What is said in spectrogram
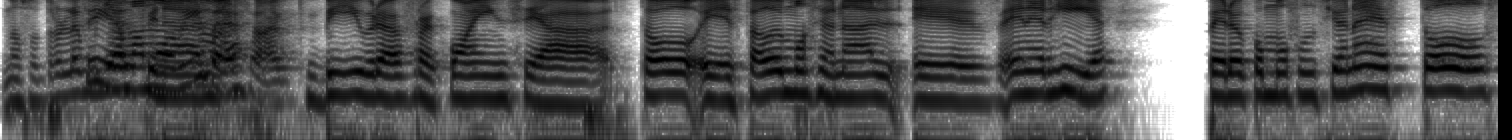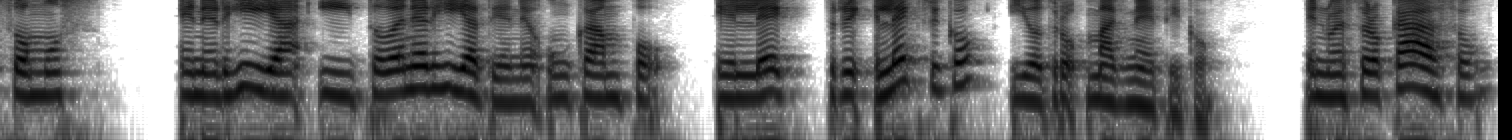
nosotros le Sí, al llamamos final, vibra. Exacto. Vibra, frecuencia, todo, eh, estado emocional es energía, pero como funciona es todos somos energía y toda energía tiene un campo eléctrico y otro magnético. En nuestro caso,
